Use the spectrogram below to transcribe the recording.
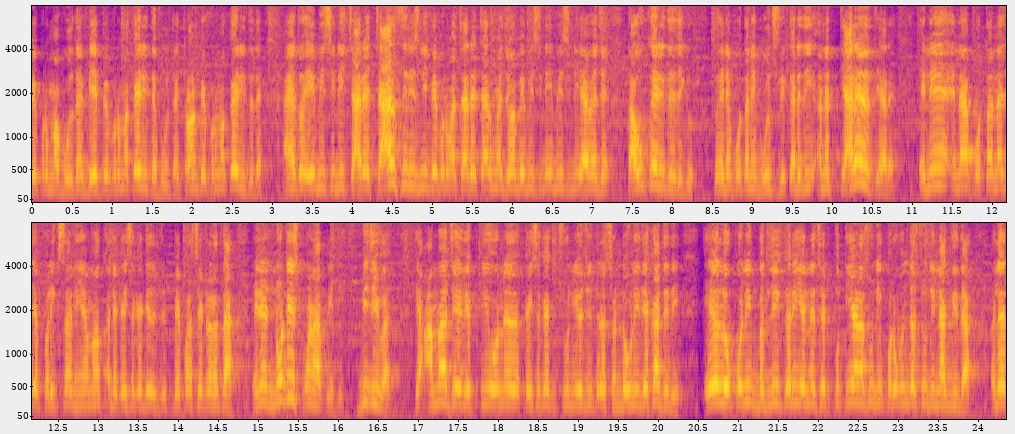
પેપરમાં ભૂલ થાય, બે પેપરમાં કઈ રીતે ભૂલ થાય, ત્રણ પેપરમાં કઈ રીતે થાય? અહીંયા તો એબીસીડી ચારે ચાર સિરીઝની પેપરમાં ચારે ચારમાં જવાબ એબીસીડી એબીસીડી આવે છે. તો આવું કઈ રીતે થઈ ગયું? તો એને પોતાની ભૂલ સ્વીકારી હતી અને ત્યારે ને ત્યારે એને એના પોતાના જે પરીક્ષા નિયામક અને કહી શકાય કે પેપર સેટર હતા એને નોટિસ પણ આપી હતી. બીજી વાત કે આમાં જે વ્યક્તિઓને કહી શકાય કે સુનિયોજિત સંડોવણી દેખાતી હતી એ લોકોની બદલી કરી અને છેક કુતિયાણા સુધી પોરબંદર સુધી નાખી દીધા. એટલે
